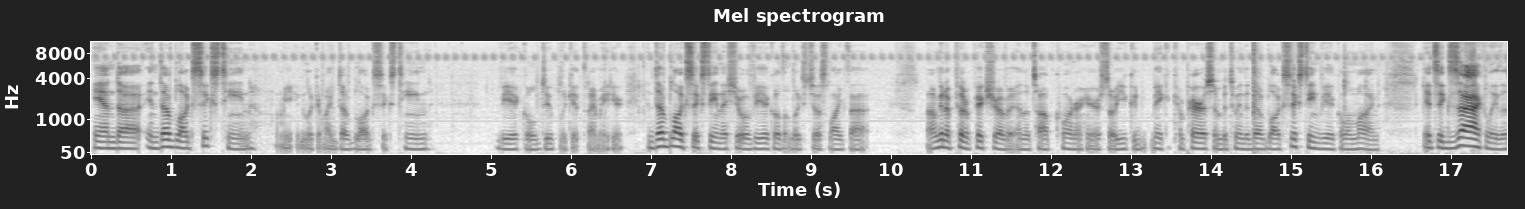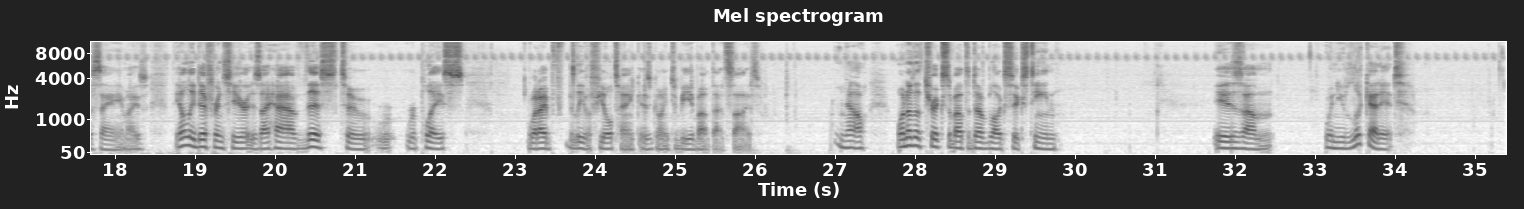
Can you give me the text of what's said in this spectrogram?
And uh, in devblog 16, let me look at my devblog 16 vehicle duplicate that I made here. In devblog 16, they show a vehicle that looks just like that. I'm going to put a picture of it in the top corner here so you could make a comparison between the devblog 16 vehicle and mine. It's exactly the same. I, the only difference here is I have this to replace what I believe a fuel tank is going to be about that size. Now, one of the tricks about the devblog 16 is um, when you look at it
